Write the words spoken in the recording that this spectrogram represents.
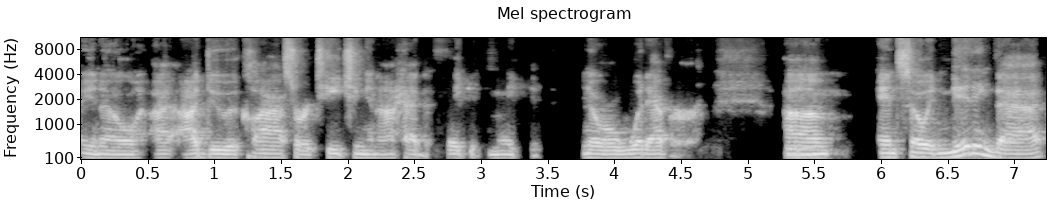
you know, I, I do a class or a teaching and I had to fake it to make it, you know, or whatever. Mhm. Um, and so admitting that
